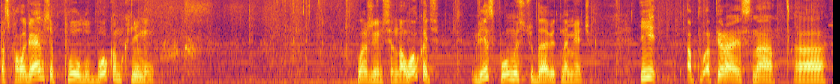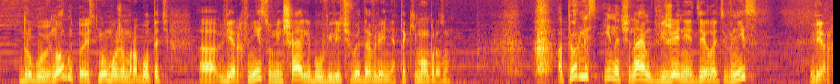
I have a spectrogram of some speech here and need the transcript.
располагаемся полубоком к нему. Ложимся на локоть, вес полностью давит на мячик. И опираясь на э, другую ногу, то есть мы можем работать э, вверх-вниз, уменьшая либо увеличивая давление. Таким образом. Оперлись и начинаем движение делать вниз, вверх,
